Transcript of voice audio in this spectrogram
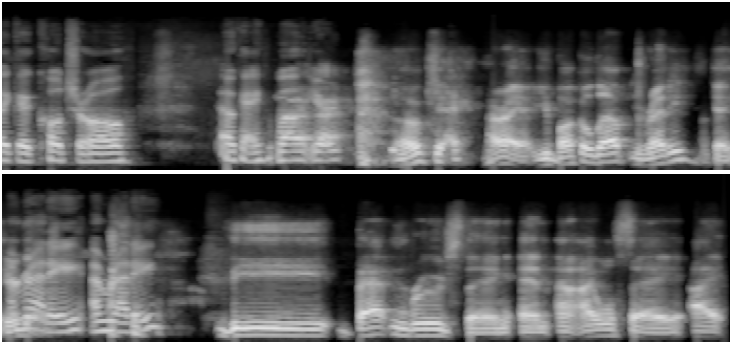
like a cultural? Okay, well, you're okay. All right, you buckled up. You ready? Okay, here I'm ready. I'm ready. the Baton Rouge thing, and I will say, I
